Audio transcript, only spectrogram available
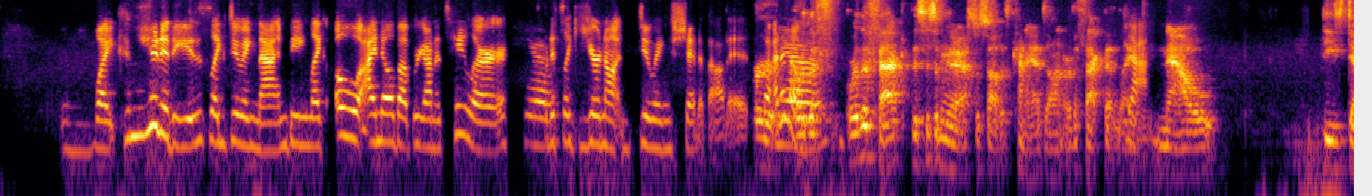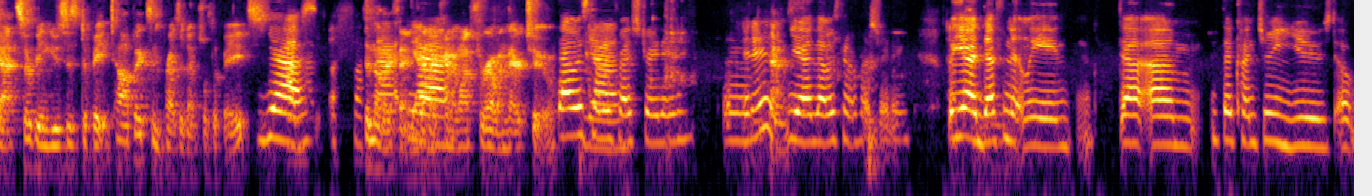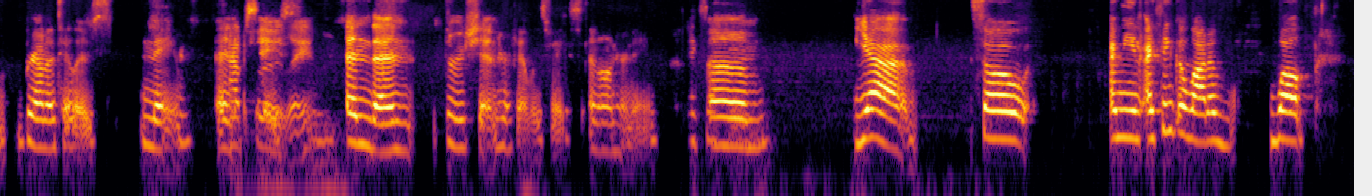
white communities like doing that and being like, oh, I know about Breonna Taylor, yeah. but it's like you're not doing shit about it. Or, so I don't Yeah. or the or the fact this is something that I also saw this kind of adds on, or the fact that like Yeah. now these deaths are being used as debate topics in presidential debates. yeah. Abs- fuck It's another that. thing that Yeah. I kind of want to throw in there too. That was kind of frustrating. Um, It is. Yeah, that was kind of frustrating. But yeah, definitely, the um the country used uh, Breonna Taylor's name and face, Absolutely. and then threw shit in her family's face and on her name. Exactly. Um, yeah. So, I mean, I think a lot of, well,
